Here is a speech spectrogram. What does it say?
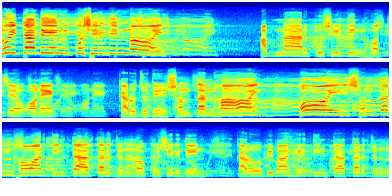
দুইটা দিন খুশির দিন নয়, আপনার খুশির দিন হচ্ছে অনেক। কারও যদি সন্তান হয় ওই সন্তান হওয়ার দিনটা তার জন্য খুশির দিন। কারও বিবাহের দিনটা তার জন্য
